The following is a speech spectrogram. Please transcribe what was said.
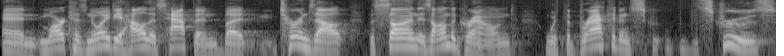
And Mark has no idea how this happened, but turns out the son is on the ground with the bracket and sc- the screws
